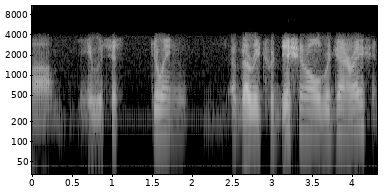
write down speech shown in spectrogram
um, he was just doing a very traditional regeneration.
